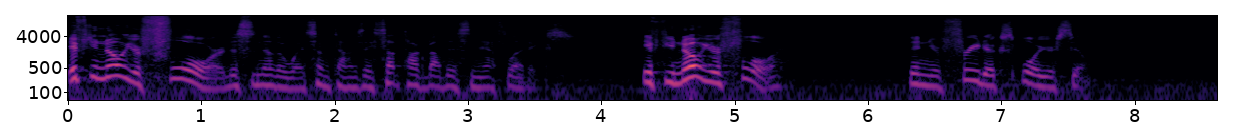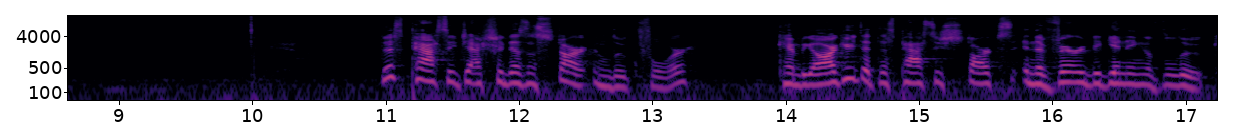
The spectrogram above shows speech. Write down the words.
If you know your floor, this is another way sometimes they talk about this in athletics if you know your floor, then you're free to explore your ceiling. This passage actually doesn't start in Luke 4. It can be argued that this passage starts in the very beginning of Luke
